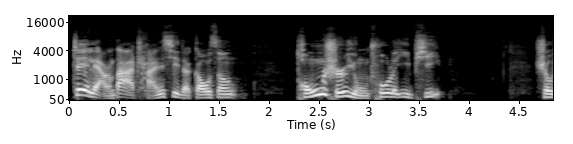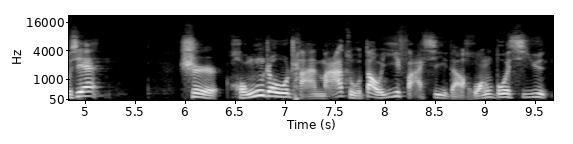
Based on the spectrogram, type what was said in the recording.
这两大禅系的高僧同时涌出了一批。首先是洪州禅马祖道一法系的黄波西运，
